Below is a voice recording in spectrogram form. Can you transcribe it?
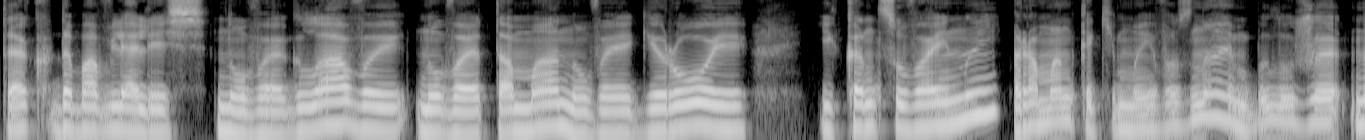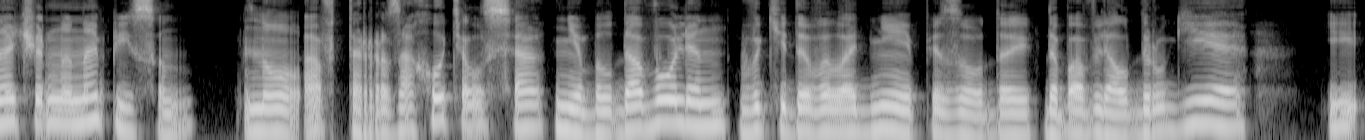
Так добавлялись новые главы, новые тома, новые герои. И к концу войны роман, каким мы его знаем, был уже начерно написан. Но автор разохотился, не был доволен, выкидывал одни эпизоды, добавлял другие и,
